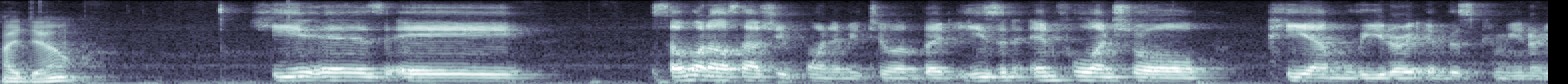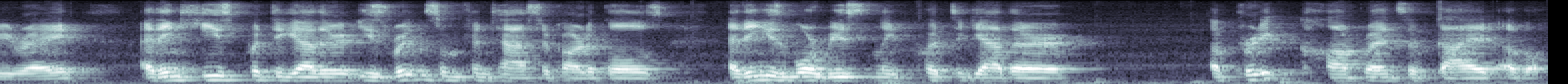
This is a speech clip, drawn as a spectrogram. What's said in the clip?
I don't. he is a someone else actually pointed me to him, but he's an influential PM leader in this community, right? I think he's put together, he's written some fantastic articles. I think he's more recently put together a pretty comprehensive guide of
